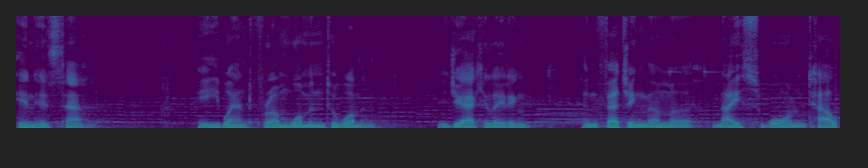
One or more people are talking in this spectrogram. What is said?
in his town. He went from woman to woman, ejaculating and fetching them a nice warm towel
